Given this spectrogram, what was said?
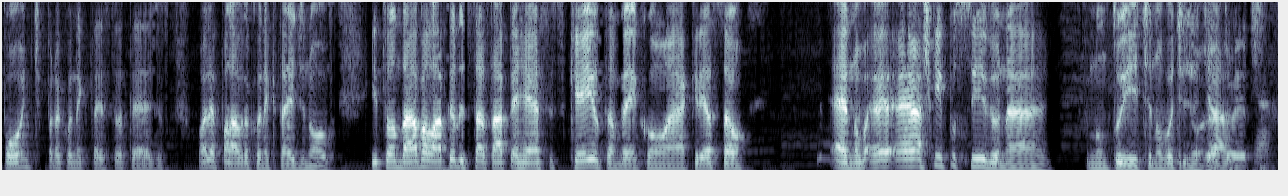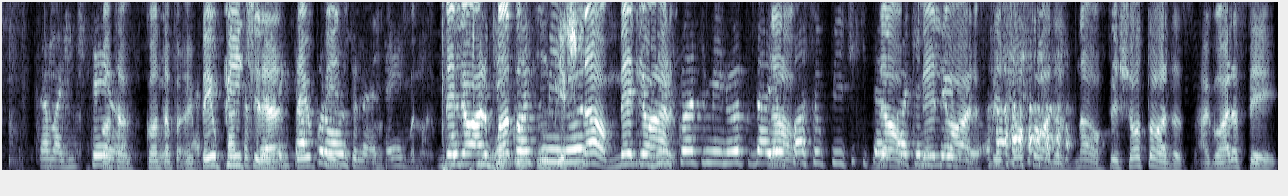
ponte para conectar estratégias. Olha a palavra conectar aí de novo. E tu andava lá pelo Startup RS Scale também com a criação. É, não, é, é acho que é impossível, né? Num tweet, não vou te judiar. Não, mas a gente tem. Conta, conta, tem, tem o pitch, né? Tem, tem o pronto, pitch. né? Tem, melhor, manda um pitch. Não, melhor. quantos minutos, daí não, eu faço o pitch que tem para aquele Melhor, texto. fechou todas. Não, fechou todas. Agora sei.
